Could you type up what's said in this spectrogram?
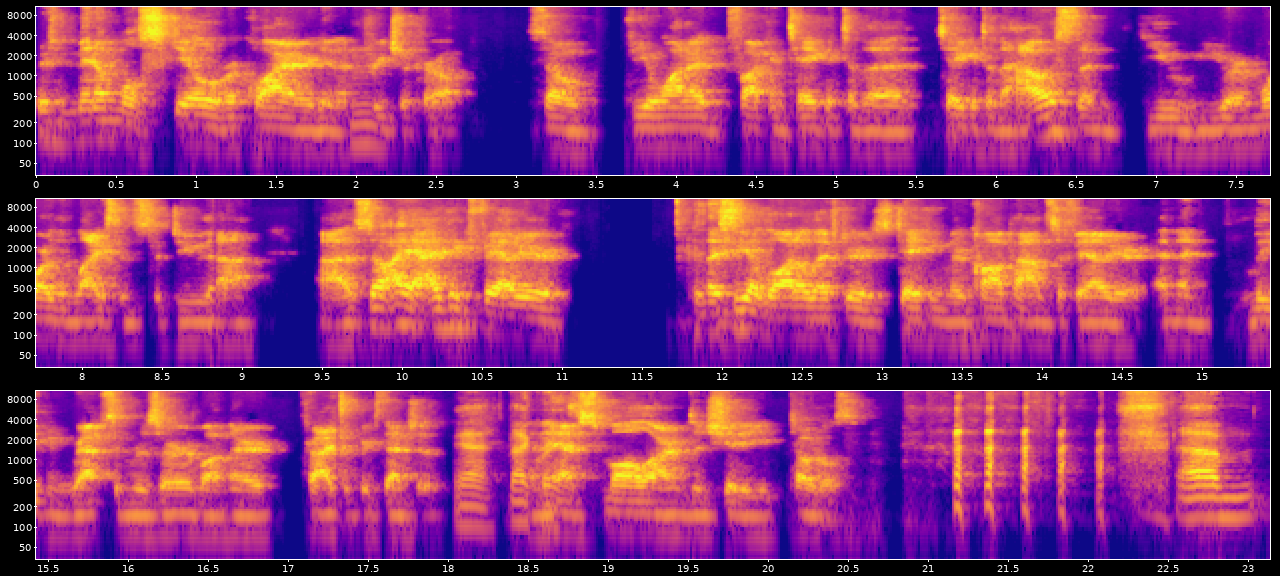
there's minimal skill required in a mm. preacher curl. So if you want to fucking take it to the take it to the house, then you you're more than licensed to do that. Uh, so I, I think failure because I see a lot of lifters taking their compounds to failure and then leaving reps in reserve on their tricep extension. Yeah, and they have small arms and shitty totals. um,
